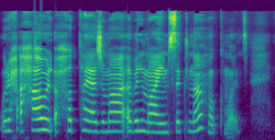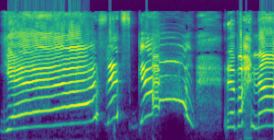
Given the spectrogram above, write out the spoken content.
ورح أحاول أحطها يا جماعة قبل ما يمسكنا. هوكموت yes let's go ربحناه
